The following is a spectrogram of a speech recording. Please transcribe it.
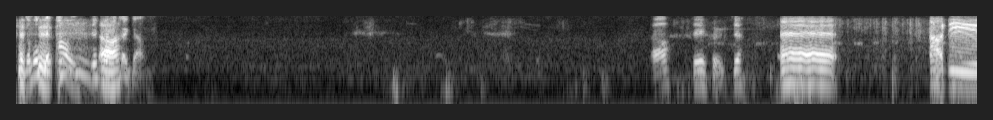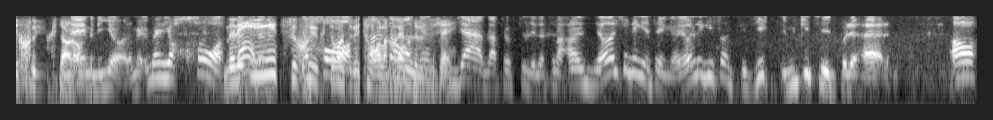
De åker alltid Ja. första klass. Ja, det är sjukt ja. Eh, ja, det är ju sjukt av Nej, dem. men det gör de. Men jag hatar Men det är inte så jag sjukt som att betalar hatar själv i och dagens för sig. jävla profiler som är, jag tjänar inga pengar, jag lägger faktiskt jättemycket tid på det här. Ja,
